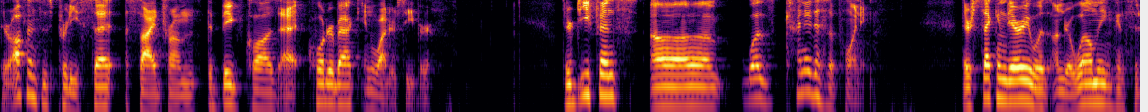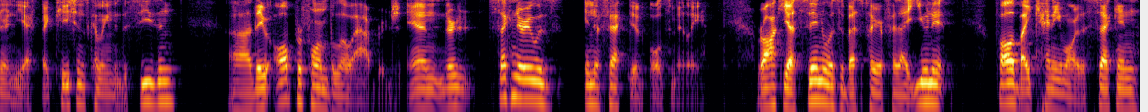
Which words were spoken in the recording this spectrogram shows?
their offense is pretty set aside from the big claws at quarterback and wide receiver. Their defense uh, was kind of disappointing. Their secondary was underwhelming considering the expectations coming into the season. Uh, they all performed below average, and their secondary was ineffective ultimately. Rock Ya-Sin was the best player for that unit, followed by Kenny Moore II,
